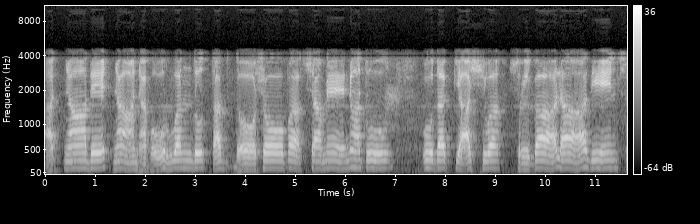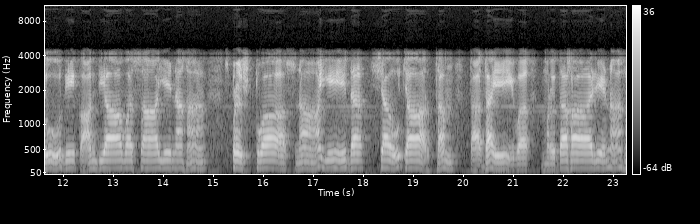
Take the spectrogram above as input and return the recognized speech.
अज्ञादे ज्ञानपूर्वन्तु तद्दोषोपशमेन तु। उदक्याश्वशृगालादीन् सूदिकान्त्यावसायिनः स्पृष्ट्वा स्नायीदशौचार्थं तथैव मृतहारिणः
